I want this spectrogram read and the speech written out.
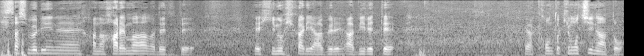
う。久しぶりにねあの晴れ間が出ててえ日の光浴びれ浴びれて。いや本当気持ちいいなと。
